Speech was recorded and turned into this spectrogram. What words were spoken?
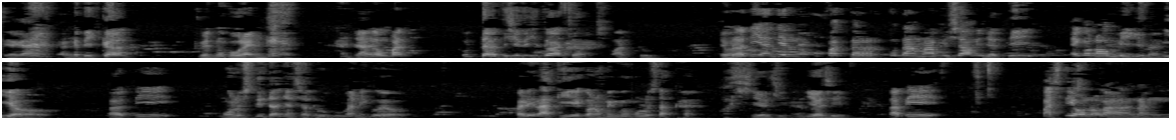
Ya kan. Yang ketiga duitmu kurang. Yang keempat udah di situ-situ aja. Waduh. Ya berarti anjir faktor utama bisa menjadi ekonomi gitu kan iya berarti mulus tidaknya satu hubungan itu ya balik lagi ekonomimu mulus tak oh, iya sih iya sih tapi pasti ono lah nang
